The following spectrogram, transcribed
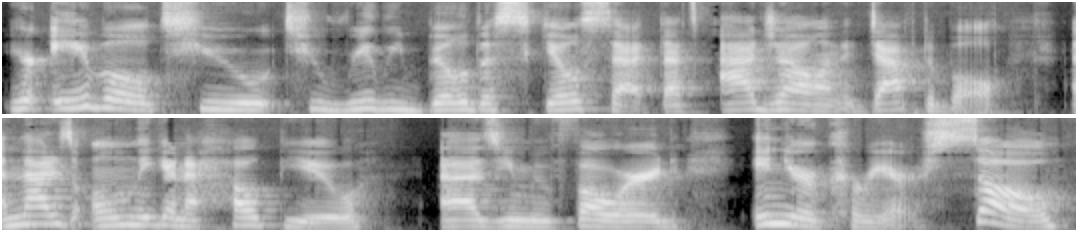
you're able to to really build a skill set that's agile and adaptable. And that is only going to help you as you move forward in your career. So,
